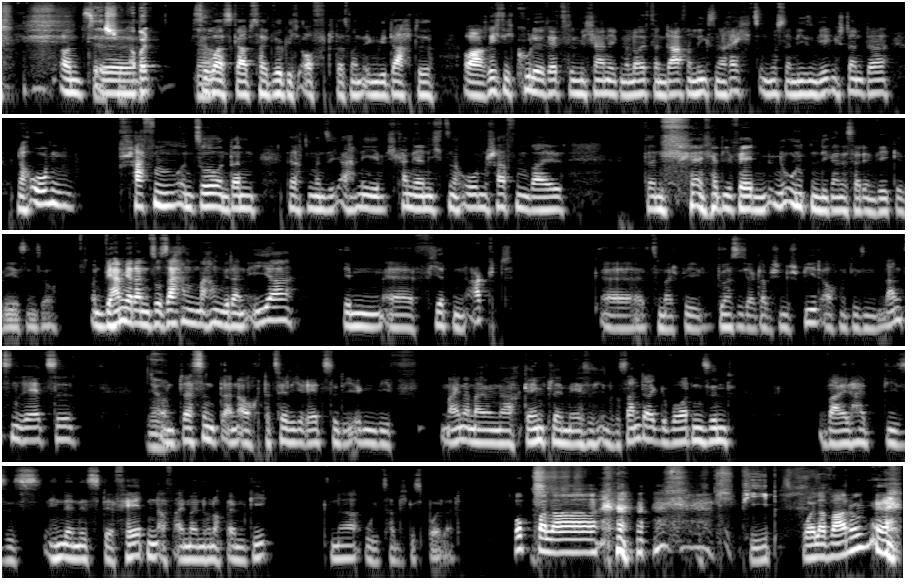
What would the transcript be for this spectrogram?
Und Sehr schön. Äh, Aber ja. sowas gab es halt wirklich oft, dass man irgendwie dachte, oh, richtig coole Rätselmechanik. Man läuft dann da von links nach rechts und muss dann diesen Gegenstand da nach oben schaffen und so. Und dann dachte man sich, ach nee, ich kann ja nichts nach oben schaffen, weil dann wären ja die Fäden unten die ganze Zeit im Weg gewesen. So. Und wir haben ja dann so Sachen, machen wir dann eher im äh, vierten Akt. Äh, zum Beispiel, du hast es ja, glaube ich, schon gespielt, auch mit diesem Lanzenrätsel. Ja. Und das sind dann auch tatsächlich Rätsel, die irgendwie meiner Meinung nach gameplaymäßig interessanter geworden sind, weil halt dieses Hindernis der Fäden auf einmal nur noch beim Gegner. Oh, jetzt habe ich gespoilert. Hoppala! Piep. Spoilerwarnung. äh,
